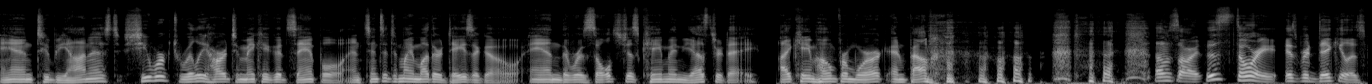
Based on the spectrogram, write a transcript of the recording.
and to be honest, she worked really hard to make a good sample and sent it to my mother days ago, and the results just came in yesterday. I came home from work and found. I'm sorry. This story is ridiculous.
